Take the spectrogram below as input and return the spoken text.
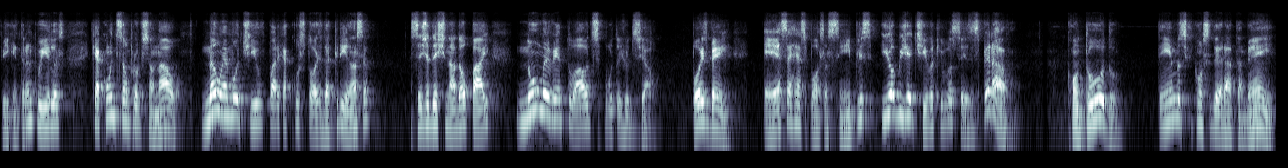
fiquem tranquilas que a condição profissional não é motivo para que a custódia da criança seja destinada ao pai numa eventual disputa judicial. Pois bem, Essa é a resposta simples e objetiva que vocês esperavam. Contudo, temos que considerar também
